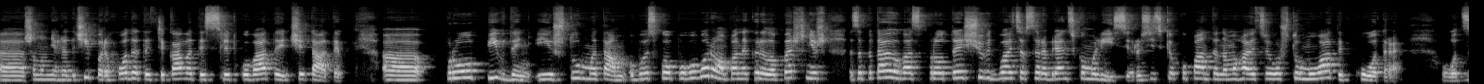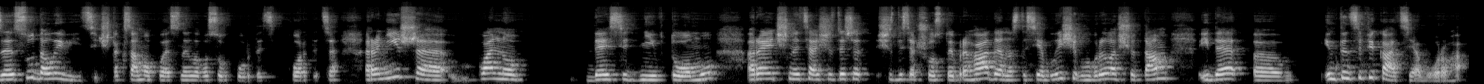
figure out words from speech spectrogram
е, шановні глядачі, переходити, цікавитись, слідкувати, читати. Е, Про південь і штурми там обов'язково поговоримо. Пане Кирило, перш ніж запитаю вас про те, що відбувається в Серебрянському лісі. Російські окупанти намагаються його штурмувати вкотре. От ЗСУ дали відсіч, так само пояснили в ОСУ Хортиця. Раніше, буквально 10 днів тому речниця 60, 66-ї бригади Анастасія Блищик говорила, що там йде е, інтенсифікація ворога.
